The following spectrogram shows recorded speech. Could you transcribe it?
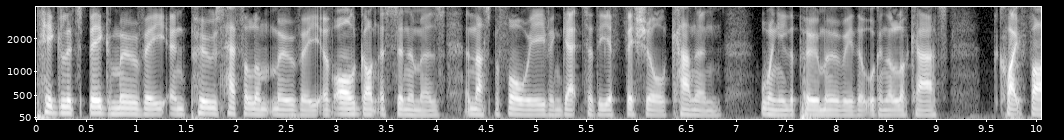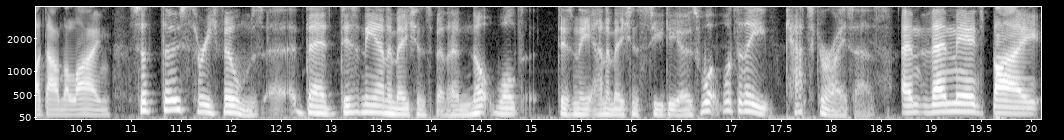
Piglet's Big movie, and Pooh's Heffalump movie have all gone to cinemas, and that's before we even get to the official canon Winnie the Pooh movie that we're going to look at quite far down the line. So those three films, uh, they're Disney animations, but they're not Walt Disney Animation Studios. What what do they categorize as? And um, they're made by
